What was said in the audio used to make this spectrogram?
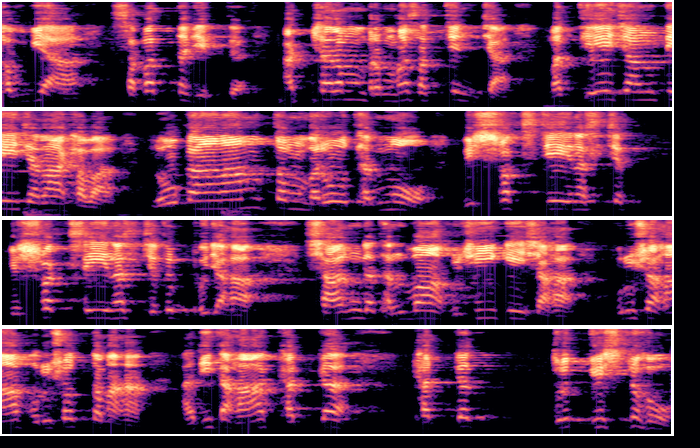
భవ్య సపత్నజిత్ అక్షరం బ్రహ్మ సత్యం చ మధ్యే చాంతే చ రాఘవ లోకానాం తం వరో ధర్మో విశ్వక్సేనశ్చ विश्वक्सेनश्चतुर्भुज शांग धन्वा हृषीकेश पुरुष पुरुषोत्तम अदि खड्ग खड्ग दृग्विष्णु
